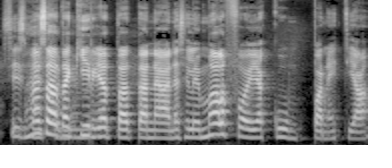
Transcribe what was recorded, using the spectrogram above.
Siis mä saatan kirjoittaa tänne aina sille Malfoy ja kumppanit, ja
